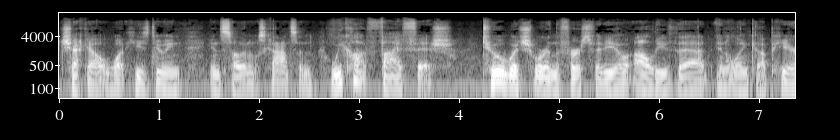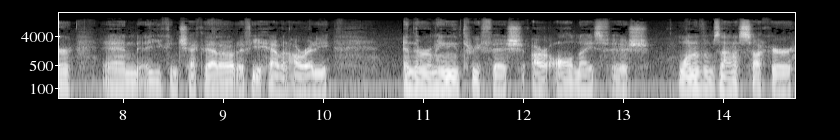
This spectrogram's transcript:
check out what he's doing in southern Wisconsin. We caught five fish, two of which were in the first video. I'll leave that in a link up here, and you can check that out if you haven't already. And the remaining three fish are all nice fish one of them's on a sucker.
